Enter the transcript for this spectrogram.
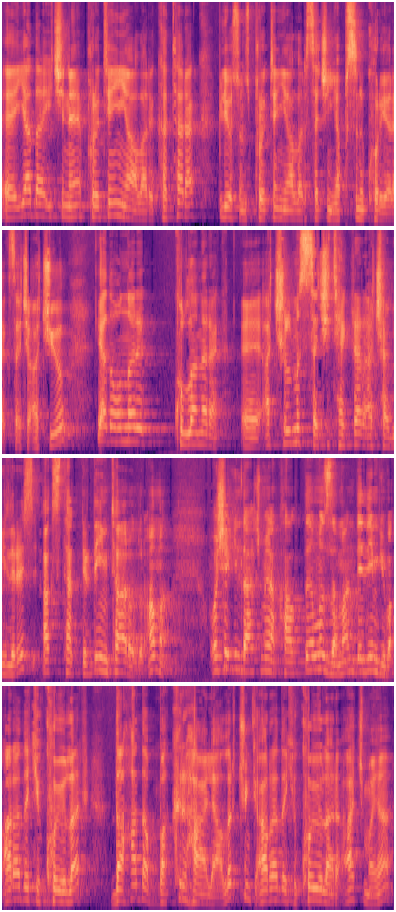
Ee, ya da içine protein yağları katarak biliyorsunuz protein yağları saçın yapısını koruyarak saçı açıyor. Ya da onları kullanarak e, açılmış saçı tekrar açabiliriz. Aksi takdirde intihar olur. Ama o şekilde açmaya kalktığımız zaman dediğim gibi aradaki koyular daha da bakır hale alır. Çünkü aradaki koyuları açmaya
